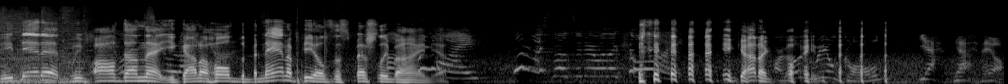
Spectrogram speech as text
He did it. We've all done that. You got to hold the banana peels, especially oh, behind you. Coin? What am I supposed to do with a coin? you got a Are those coin. real gold? Yeah, yeah, they are.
